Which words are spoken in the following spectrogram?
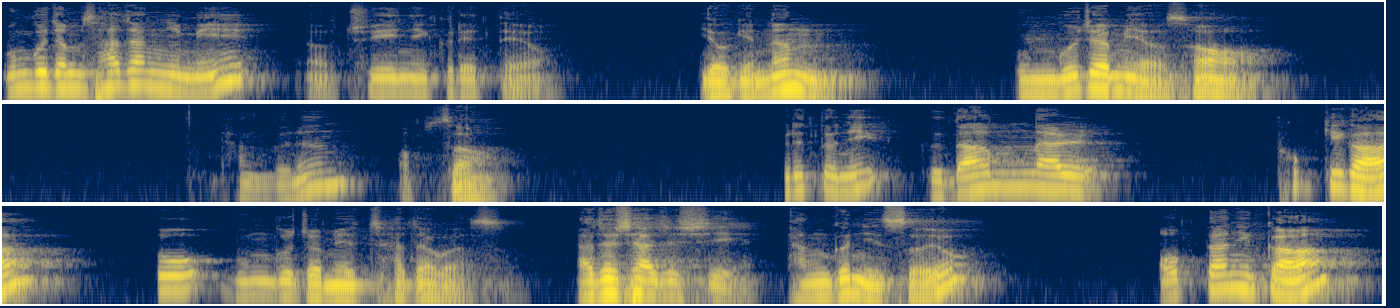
문구점 사장님이 어, 주인이 그랬대요. 여기는 문구점이어서 당근은 없어. 그랬더니 그 다음날 토끼가 또 문구점에 찾아왔어. 아저씨, 아저씨, 당근 있어요? 없다니까.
